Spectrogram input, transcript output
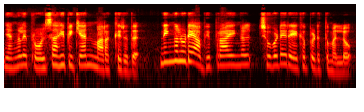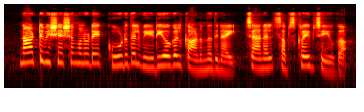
ഞങ്ങളെ പ്രോത്സാഹിപ്പിക്കാൻ മറക്കരുത്. നിങ്ങളുടെ അഭിപ്രായങ്ങൾ ചുവടെ രേഖപ്പെടുത്തുമല്ലോ. നാട്ടുവിശേഷങ്ങളുടെ കൂടുതൽ വീഡിയോകൾ കാണുന്നതിനായി ചാനൽ സബ്സ്ക്രൈബ് ചെയ്യുക.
